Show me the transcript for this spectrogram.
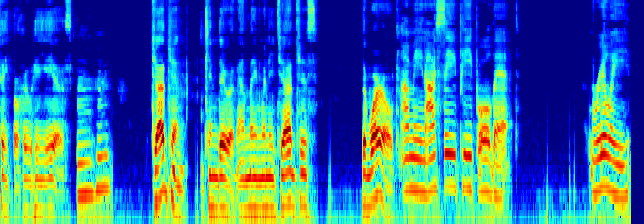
people who he is. Mm-hmm. Judging can do it. I mean, when he judges the world, I mean, I see people that really,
